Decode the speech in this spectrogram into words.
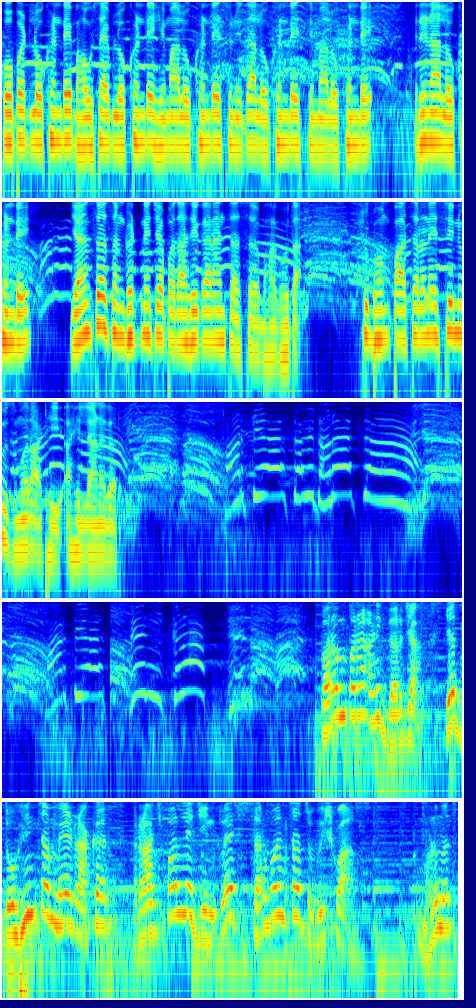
पोपट लोखंडे भाऊसाहेब लोखंडे हिमा लोखंडे सुनीता लोखंडे सीमा लोखंडे रीना लोखंडे यांसह संघटनेच्या पदाधिकाऱ्यांचा सहभाग होता. Shubham Pacharne C news Marathi Ahilyanagar. भारतीय संविधानाचा. भारतीय इन्कलाब. परंपरा आणि दर्जा या दोन्हींचा मेळ राखत राजपालने जिंकलाय सर्वांचाच विश्वास. म्हणूनच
